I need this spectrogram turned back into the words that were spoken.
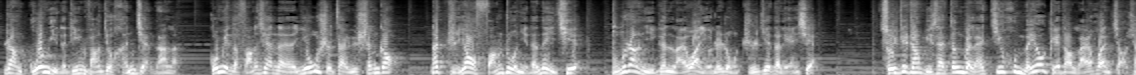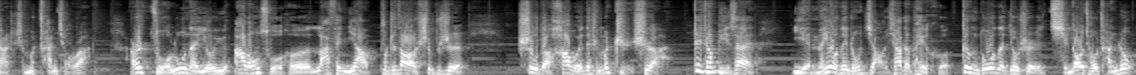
让国米的盯防就很简单了。国米的防线呢，优势在于身高，那只要防住你的内切，不让你跟莱万有这种直接的连线。所以这场比赛，登贝莱几乎没有给到莱万脚下什么传球啊。而左路呢，由于阿隆索和拉菲尼亚不知道是不是受到哈维的什么指示啊，这场比赛也没有那种脚下的配合，更多的就是起高球传中，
